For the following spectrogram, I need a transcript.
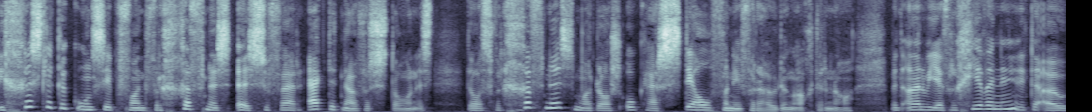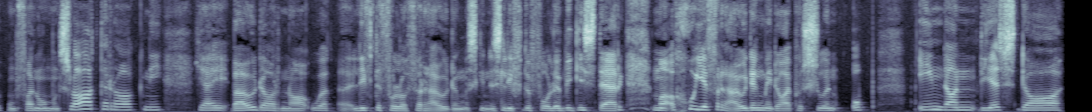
Die Christelike konsep van vergifnis is, sover ek dit nou verstaan, is daar's vergifnis, maar daar's ook herstel van die verhouding agterna. Met ander woorde, jy vergewe nie net 'n ou om van hom ontslae te raak nie, jy bou daarna ook 'n liefdevolle verhouding. Miskien is liefdevolle bietjie sterk, maar 'n goeie verhouding met daai persoon op en dan deesdae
